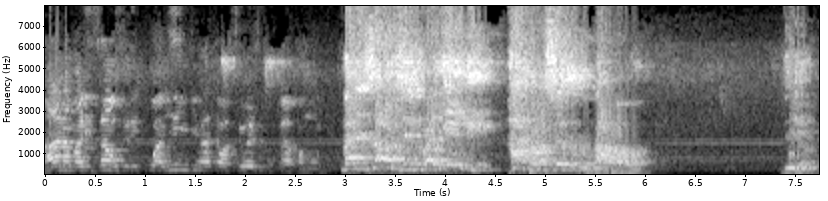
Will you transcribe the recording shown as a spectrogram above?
Maana mali zao zilikuwa nyingi hata wasiweze kukaa pamoja. Mali zao zilikuwa nyingi hata wasiweze kukaa pamoja. Ndio.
